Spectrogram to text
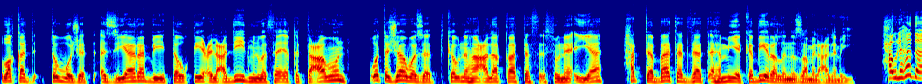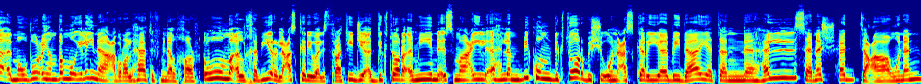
وقد توجت الزيارة بتوقيع العديد من وثائق التعاون وتجاوزت كونها علاقات ثنائية حتى باتت ذات أهمية كبيرة للنظام العالمي. حول هذا الموضوع ينضم إلينا عبر الهاتف من الخرطوم الخبير العسكري والاستراتيجي الدكتور أمين إسماعيل. أهلا بكم دكتور بشؤون عسكريه بداية هل سنشهد تعاونا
